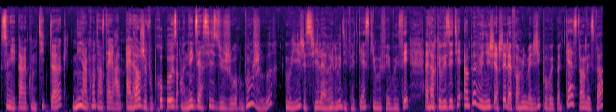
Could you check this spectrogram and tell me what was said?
Ce n'est pas un compte TikTok ni un compte Instagram. Alors je vous propose un exercice du jour. Bonjour. Oui, je suis la relou du podcast qui vous fait bosser, alors que vous étiez un peu venu chercher la formule magique pour votre podcast, hein, n'est-ce pas?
